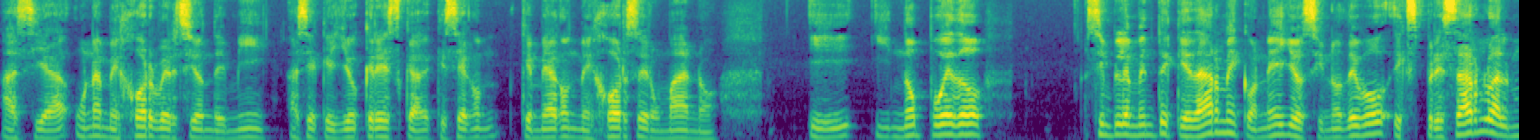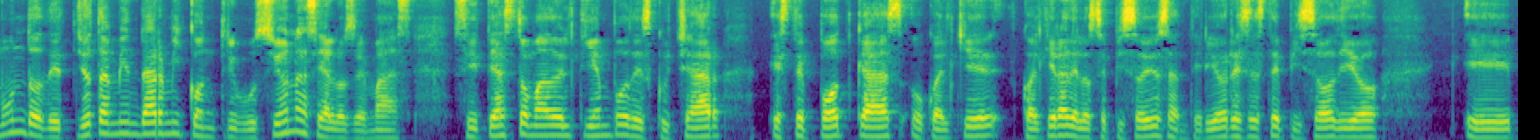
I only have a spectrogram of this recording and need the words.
hacia una mejor versión de mí, hacia que yo crezca, que, se haga que me haga un mejor ser humano. Y, no puedo simplemente quedarme con ellos, sino debo expresarlo al mundo, de yo también dar mi contribución hacia los demás. Si te has tomado el tiempo de escuchar este podcast o cualquier, cualquiera de los episodios anteriores, este episodio, eh,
